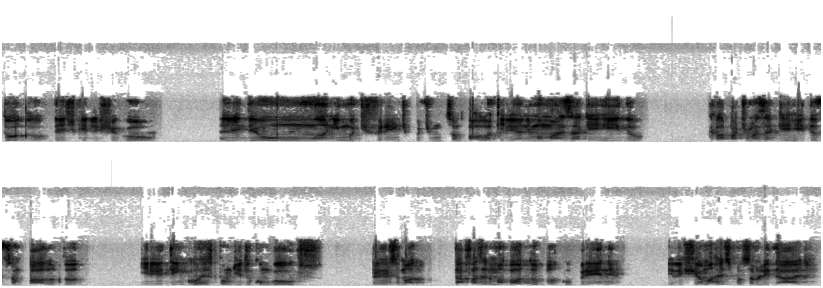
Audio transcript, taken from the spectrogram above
de tudo, desde que ele chegou, ele deu um ânimo diferente pro time de São Paulo, aquele ânimo mais aguerrido, aquela parte mais aguerrida do São Paulo, tudo. E ele tem correspondido com gols. Uma, tá fazendo uma boa dupla com o Brenner, ele chama a responsabilidade,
